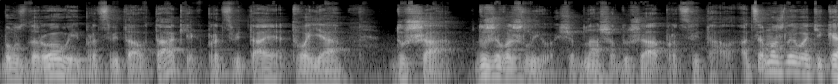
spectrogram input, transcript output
був здоровий і процвітав так, як процвітає твоя душа. Дуже важливо, щоб наша душа процвітала. А це можливо тільки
